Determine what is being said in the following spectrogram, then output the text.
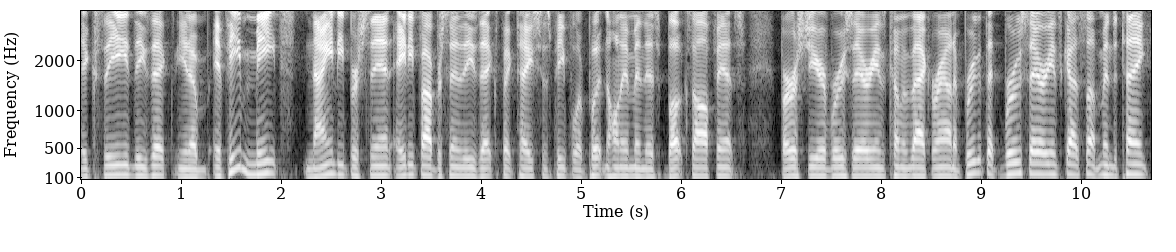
exceed these, ex, you know, if he meets ninety percent, eighty five percent of these expectations people are putting on him in this Bucs offense, first year Bruce Arians coming back around and prove that Bruce Arians got something in the tank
